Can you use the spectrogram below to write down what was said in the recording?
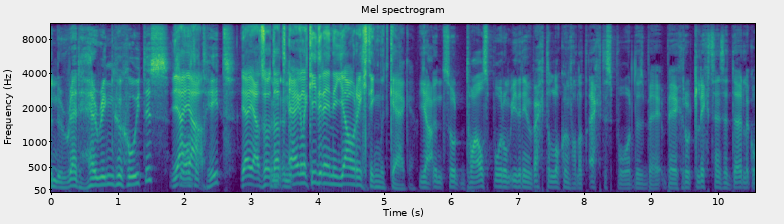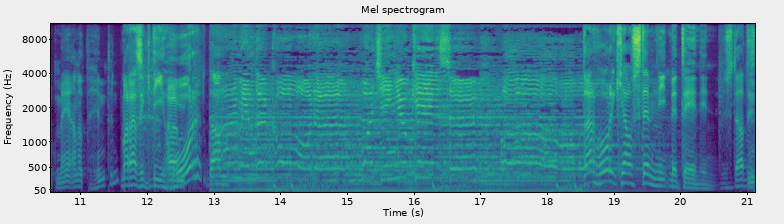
een red herring gegooid is, Ja, zoals ja. dat heet. Ja, ja, zodat Een- een- eigenlijk iedereen in jouw richting moet kijken. Ja, een soort dwaalspoor om iedereen weg te lokken van het echte spoor. Dus bij, bij Groot Licht zijn ze duidelijk op mij aan het hinten. Maar als ik die Ehm, hoor, dan... I'm in the corner, watching you kiss her. Daar hoor ik jouw stem niet meteen in. Dus dat is,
